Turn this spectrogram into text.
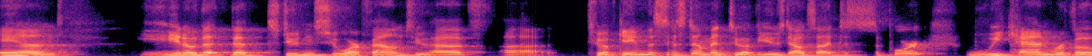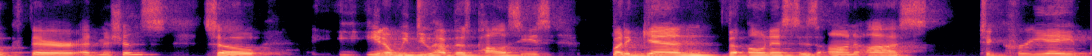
and you know that that students who are found to have uh, to have gamed the system and to have used outside to support, we can revoke their admissions. So, you know, we do have those policies, but again, the onus is on us to create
